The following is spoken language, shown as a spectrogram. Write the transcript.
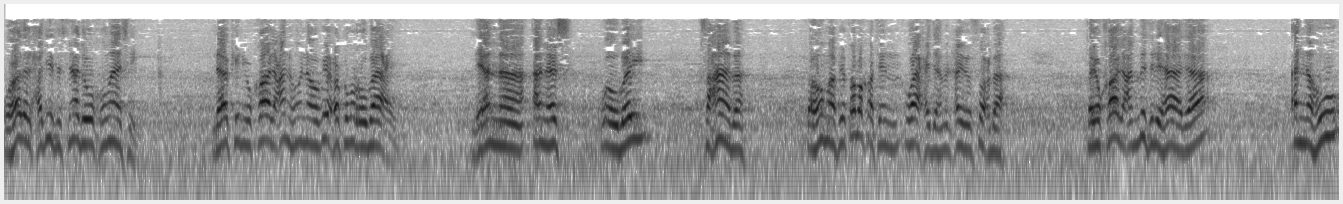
وهذا الحديث إسناده خماسي لكن يقال عنه أنه في حكم الرباعي لأن أنس وأبي صحابة فهما في طبقة واحدة من حيث الصحبة. فيقال عن مثل هذا أنه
